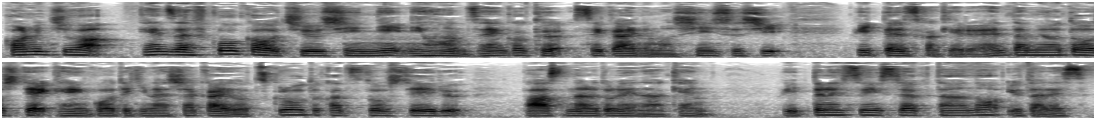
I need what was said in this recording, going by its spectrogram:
こんにちは。現在福岡を中心に日本全国、世界にも進出し、フィットネスかけるエンタメを通して健康的な社会を作ろうと活動しているパーソナルトレーナー兼フィットネスインストラクターのゆたです。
